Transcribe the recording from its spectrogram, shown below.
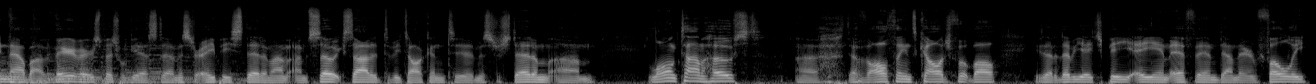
Joined now by a very, very special guest, uh, Mr. AP Stedham. I'm, I'm so excited to be talking to Mr. Stedham, um, longtime host uh, of all things college football. He's at a WHP AM FM down there in Foley.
